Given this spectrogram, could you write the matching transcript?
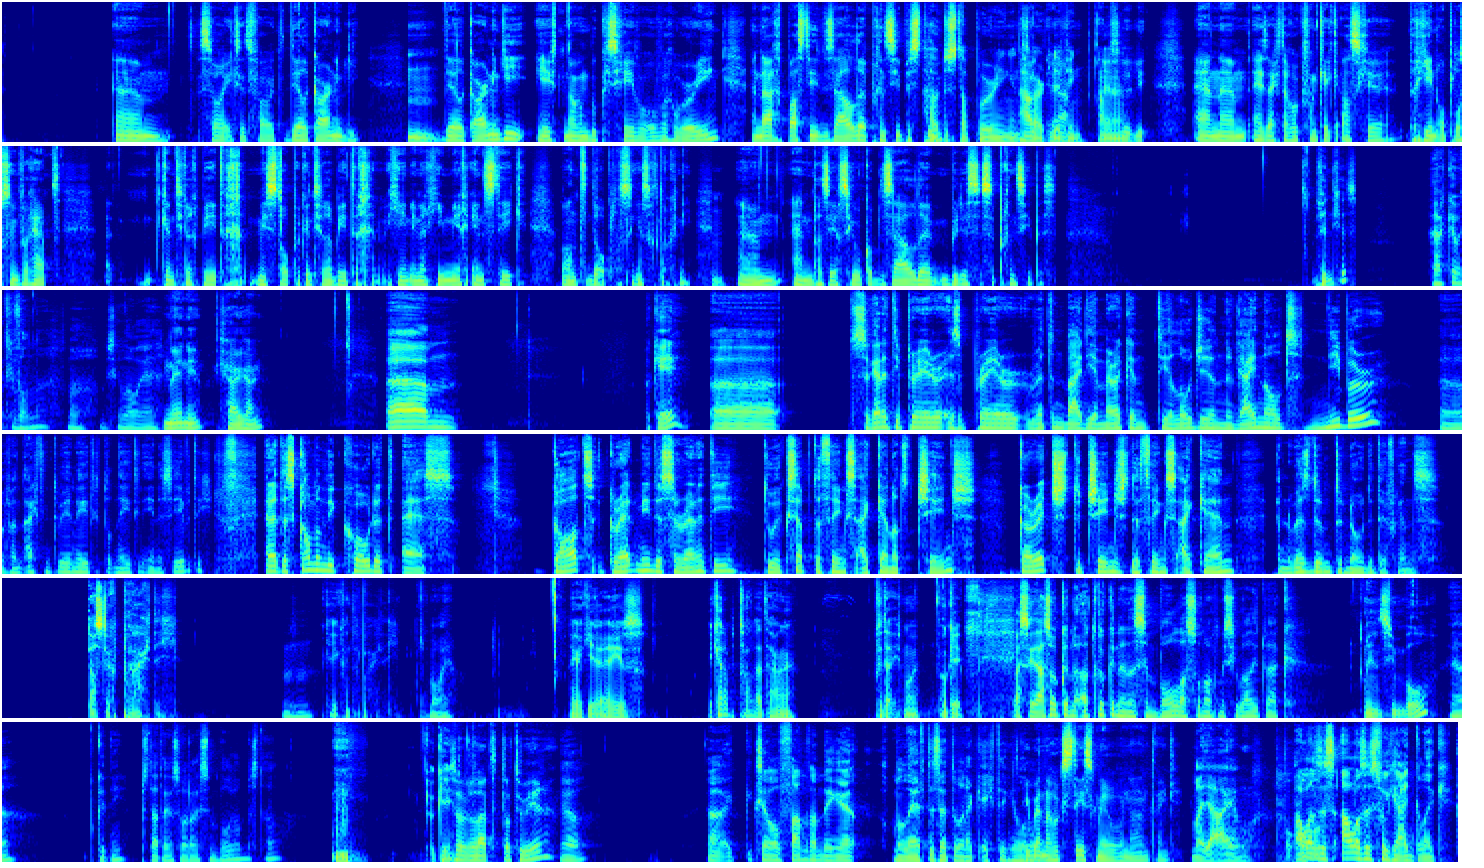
ehm, sorry, ik zit fout. Dale Carnegie. Mm. Dale Carnegie heeft nog een boek geschreven over worrying. En daar past hij dezelfde principes toe. How to stop worrying and How- start ja, living. Ja. Absoluut. En ehm, hij zegt daar ook van, kijk, als je er geen oplossing voor hebt, eh, kunt je er beter mee stoppen, kunt je er beter geen energie meer insteken, want de oplossing is er toch niet. Hm. Ehm, en baseert zich ook op dezelfde boeddhistische principes. Vind je het? Ja, ik heb het gevonden, maar misschien wel jij. Nee, nee, ga je gang. Ehm, Oké. eh, Serenity Prayer is a prayer written by the American theologian Reinhold Niebuhr eh, van 1892 tot 1971. En het is commonly quoted as God grant me the serenity to accept the things I cannot change, courage to change the things I can, and wisdom to know the difference. Dat is toch prachtig? Mhm, Oké, ik vind dat prachtig. Dat is mooi. Dan ga ik hier ergens... Ik ga het op het toilet hangen. Ik vind dat echt mooi. Oké, Als je dat zou kunnen uitdrukken in een symbool, dat is zo nog misschien wel iets wat ik... een symbool. Ja. Ik weet niet. Bestaat er, zou er een symbool van bestaan? Oké, Zullen we laten tatoeëren? Ja. Ja, ik, ik ben wel fan van dingen op mijn lijf te zetten waar ik echt in geloof. Ik ben er ook steeds meer over na aan het denken. Maar ja, jong. Alles is, alles is vergankelijk.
